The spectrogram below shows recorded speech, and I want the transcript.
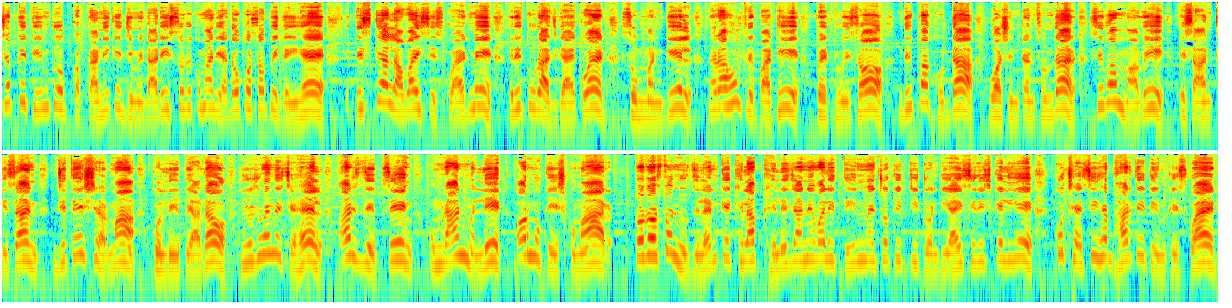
जबकि टीम के उप कप्तानी की ज़िम्मेदारी सूर्य कुमार यादव को सौंपी गई है। इसके अलावा इस स्क्वाड में ऋतुराज गायकवाड, सुमन गिल, राहुल त्रिपाठी, पृथ्वी सौ, दीपक हुड्डा, वॉशिंगटन सुंदर, शिवम मावी, ईशान किशन, जितेश शर्मा, कुलदीप यादव, युजवेंद्र चहल, अर्शदीप सिंह, उमरान मलिक और मुकेश कुमार। तो दोस्तों न्यूजीलैंड के खिलाफ खेले जाने वाली तीन मैचों की टी ट्वेंटी आई सीरीज़ के लिए कुछ ऐसी है भारतीय टीम की स्क्वाड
